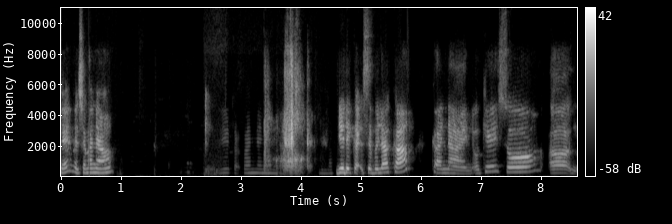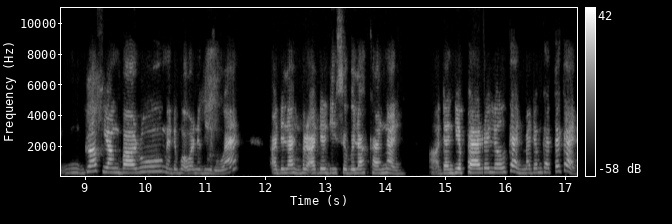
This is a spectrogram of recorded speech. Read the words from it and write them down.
Okay, macam mana? Dia kat kanan ni. Dia dekat sebelah ka, kanan. Okay, so uh, graf yang baru, Madam buat warna biru eh, adalah berada di sebelah kanan. Uh, dan dia parallel kan, Madam katakan.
